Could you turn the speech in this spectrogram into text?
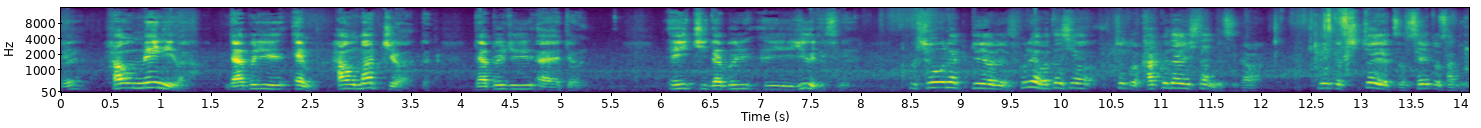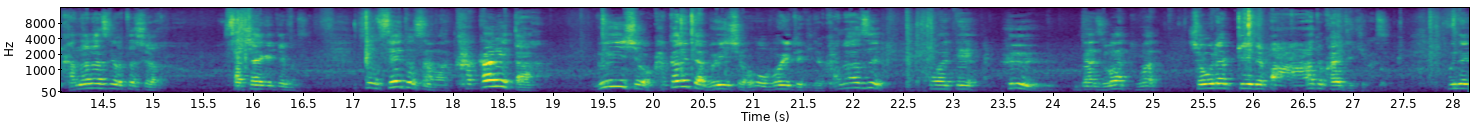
え How many は WM How much は W、えー、と HWU ですね。省略形用です。これは私はちょっと拡大したんですがもっとちっちゃいやつを生徒さんに必ず私は差し上げています。その生徒さんは書かれた文章書かれた文章を覚える時には必ずこうやって Who does what what 省略形でバーッと書いていきます。ほんで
